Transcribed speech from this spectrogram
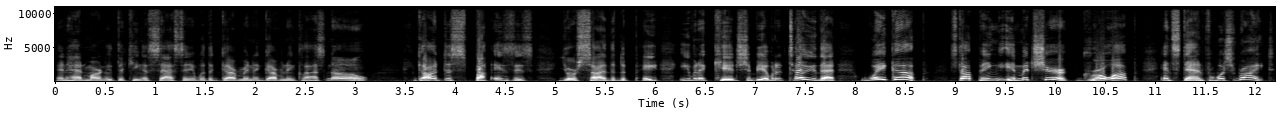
and had Martin Luther King assassinated with the government and governing class. No. God despises your side of the debate. Even a kid should be able to tell you that. Wake up. Stop being immature. Grow up and stand for what's right.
